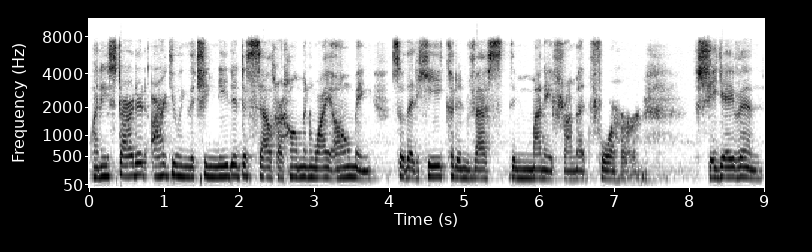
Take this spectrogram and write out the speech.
when he started arguing that she needed to sell her home in Wyoming so that he could invest the money from it for her, she gave in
